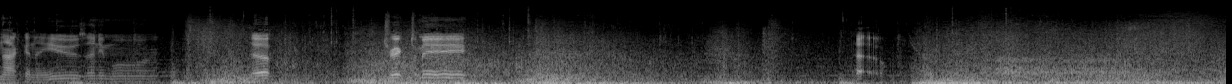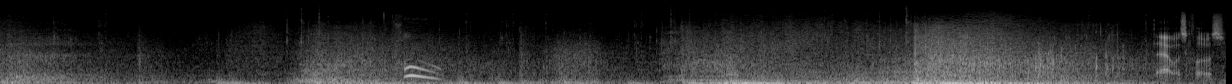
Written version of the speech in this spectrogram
Not gonna use anymore. Yep. Tricked me. Was close.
